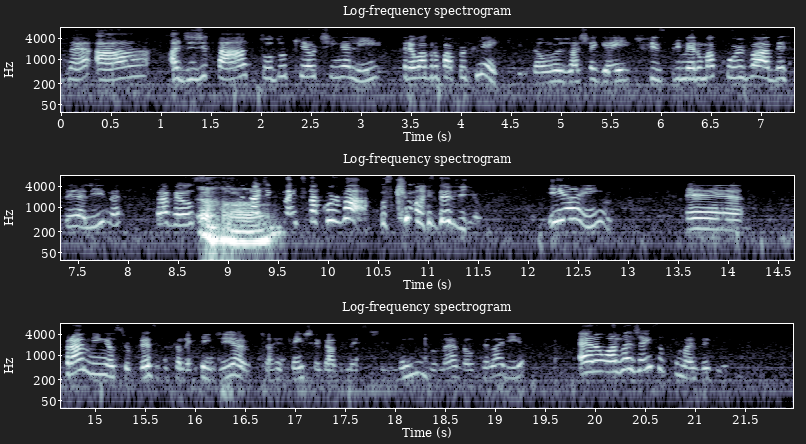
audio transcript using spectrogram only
né, a, a digitar tudo que eu tinha ali para eu agrupar por clientes. Então, eu já cheguei, fiz primeiro uma curva ABC ali, né, para ver os uhum. inadimplentes da curva A, os que mais deviam. E aí, é, para minha surpresa, porque eu não entendia, eu tinha recém chegado neste mundo né, da hotelaria, eram as agências que mais deviam.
